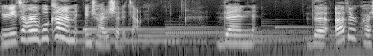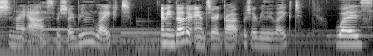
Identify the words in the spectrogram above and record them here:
your Yetzer Hara will come and try to shut it down. Then the other question I asked, which I really liked, I mean, the other answer I got, which I really liked, was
